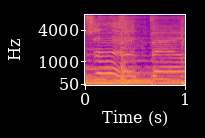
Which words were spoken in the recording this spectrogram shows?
was het wel.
